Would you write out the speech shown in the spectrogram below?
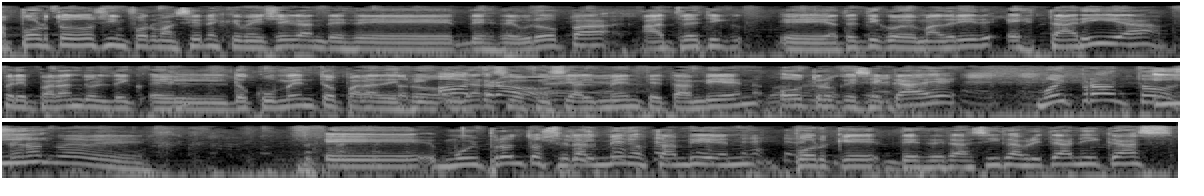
aporto dos informaciones que me llegan desde, desde Europa. Atlético, eh, Atlético de Madrid estaría preparando el, de- el documento para desvincularse oficialmente también. Otro que se cae. Muy pronto Y- serán 9. Eh, muy pronto será al menos también, porque desde las Islas Británicas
